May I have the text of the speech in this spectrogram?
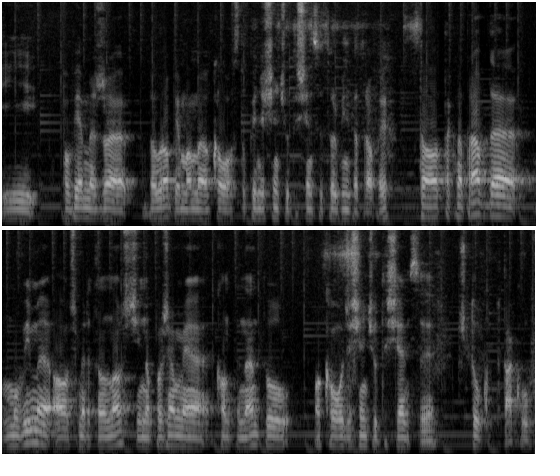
i powiemy, że w Europie mamy około 150 tysięcy turbin wiatrowych, to tak naprawdę mówimy o śmiertelności na poziomie kontynentu około 10 tysięcy sztuk ptaków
